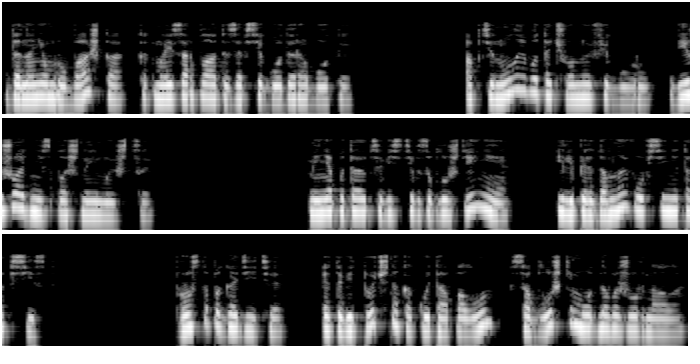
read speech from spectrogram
Да на нем рубашка, как мои зарплаты за все годы работы. Обтянула его точенную фигуру, вижу одни сплошные мышцы. Меня пытаются ввести в заблуждение или передо мной вовсе не таксист? Просто погодите, это ведь точно какой-то Аполлон с обложки модного журнала.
